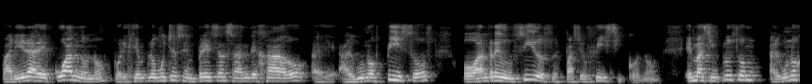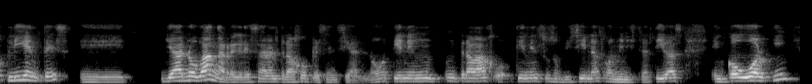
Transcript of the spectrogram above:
para ir adecuándonos, por ejemplo, muchas empresas han dejado eh, algunos pisos o han reducido su espacio físico, ¿no? Es más, incluso algunos clientes ya no van a regresar al trabajo presencial, ¿no? Tienen un, trabajo, tienen sus oficinas administrativas en coworking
